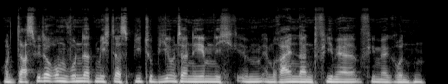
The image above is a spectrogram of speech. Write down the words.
Und das wiederum wundert mich, dass B2B-Unternehmen nicht im, im Rheinland viel mehr, viel mehr gründen.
